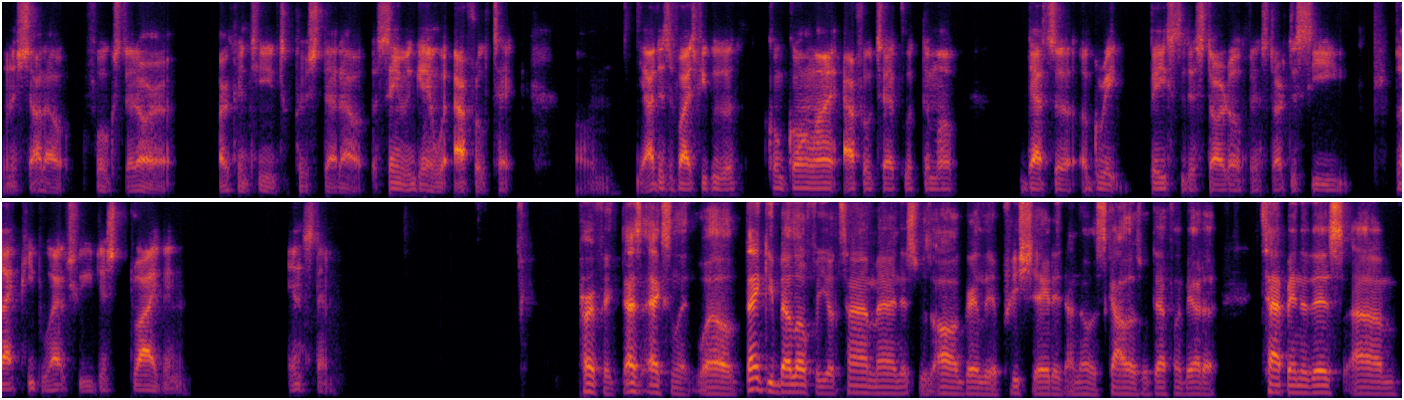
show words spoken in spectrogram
want to shout out folks that are are continuing to push that out. The same again with Afrotech. Um, yeah, I just advise people to go, go online, Afrotech, look them up. That's a, a great base to just start up and start to see Black people actually just thriving in STEM. Perfect. That's excellent. Well, thank you, Bello, for your time, man. This was all greatly appreciated. I know the scholars will definitely be able to tap into this. Um,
